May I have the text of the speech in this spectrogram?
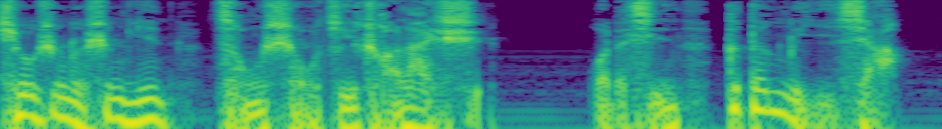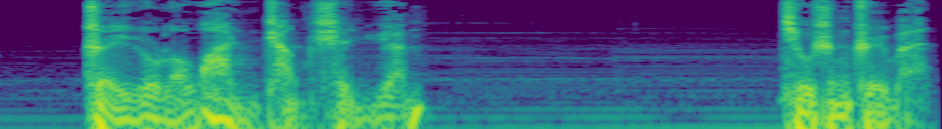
秋生的声音从手机传来时，我的心咯噔了一下，坠入了万丈深渊。秋生追问：“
